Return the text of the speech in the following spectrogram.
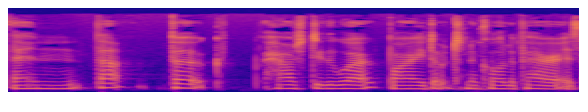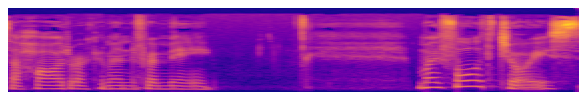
then that book, How to Do the Work by Dr. Nicola LePera, is a hard recommend from me. My fourth choice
